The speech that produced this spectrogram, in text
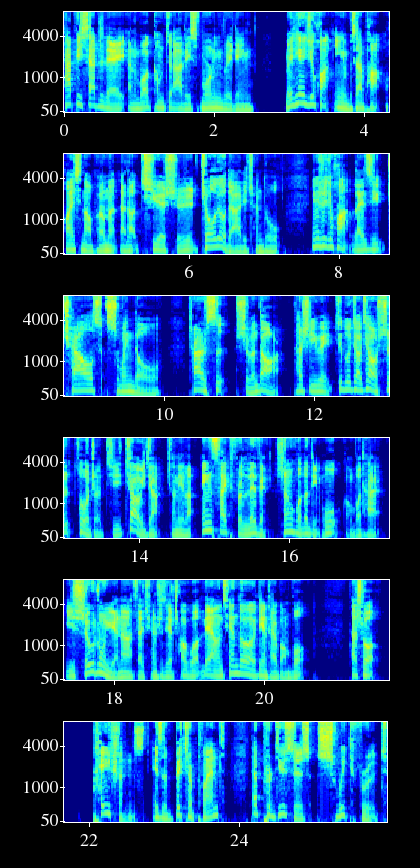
Happy Saturday and welcome to Alice Morning Reading。每天一句话，英语不再怕。欢迎新老朋友们来到七月十日周六的阿里晨读。因为这句话来自于 Charles Swindoll，查尔斯·史文道尔。他是一位基督教教师、作者及教育家，成立了 Insight for Living 生活的领悟广播台，以十五种语言呢，在全世界超过两千多个电台广播。他说：“Patience is a bitter plant that produces sweet fruit。”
